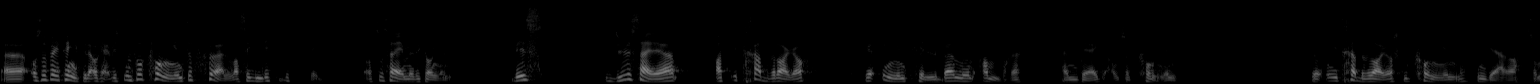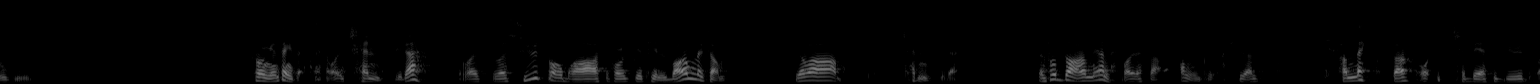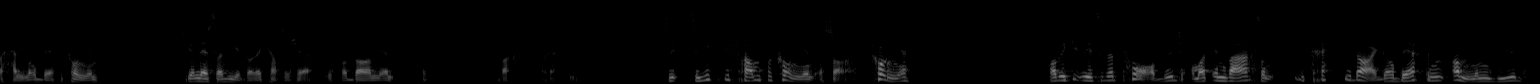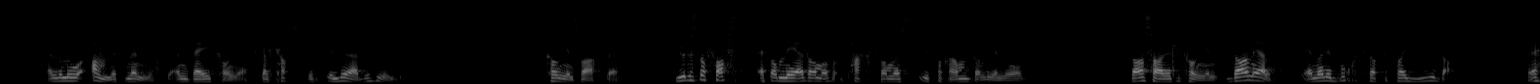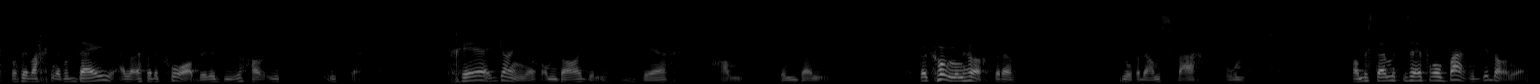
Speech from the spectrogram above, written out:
Uh, og så fikk jeg tenke til det, ok, Hvis vi får kongen til å føle seg litt viktig, og så sier vi til kongen Hvis du sier at i 30 dager skal ingen tilbe noen andre enn deg, altså kongen. Så I 30 dager skulle kongen fungere som Gud. Kongen tenkte at dette var en kjempeidé. Det var, det var superbra at folk tilba han, liksom. Så det var kjempeidé. Men for Daniel var jo dette aldri aktuelt. Han nekta å ikke be til Gud og heller be til kongen. Så skal jeg lese videre hva som skjer fra Daniel 6, vers 13. Så, så gikk de fram for kongen og sa, 'Konge, har du ikke utstedt et påbud om at enhver som i 30 dager ber til en annen gud eller noe annet menneske enn deg, konge, skal kastes i løvehulen? Kongen svarte, jo, står fast etter medernes og persernes uforanderlige lov. Da sa de til kongen, Daniel, en av de bortførte fra Juda, retter seg verken etter deg eller etter det påbudet du har utstedt. Tre ganger om dagen ber han sin bønn. Da kongen hørte det, gjorde det ham svært ondt. Han bestemte seg for å berge Daniel.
